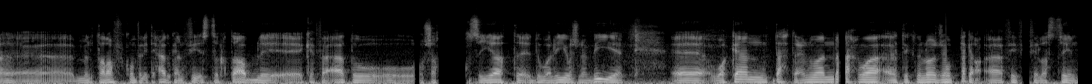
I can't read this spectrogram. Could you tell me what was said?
آه، من طرفكم في الاتحاد وكان في استقطاب لكفاءات وشخصيات دولية وأجنبية آه، وكان تحت عنوان نحو تكنولوجيا مبتكرة في فلسطين.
